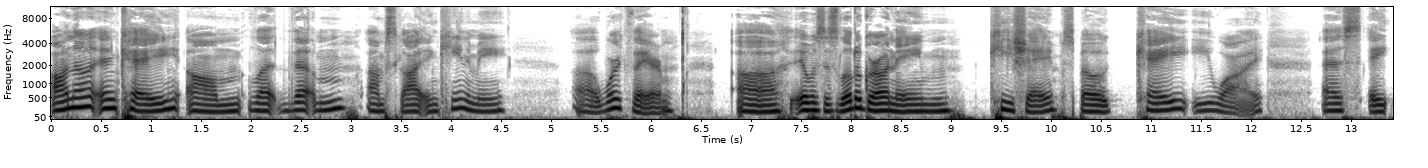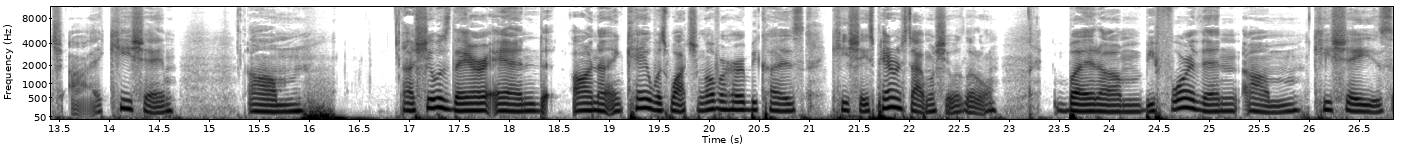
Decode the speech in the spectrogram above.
Anna and Kay um, let them, um, Scott and Kiynumi, uh, work there. Uh, it was this little girl named Keisha, spelled K E Y S H I, Keisha. Um, uh, she was there, and Anna and Kay was watching over her because Keisha's parents died when she was little. But um, before then, um, Keisha's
